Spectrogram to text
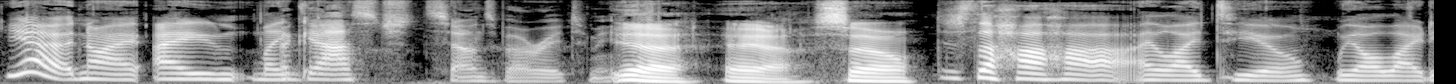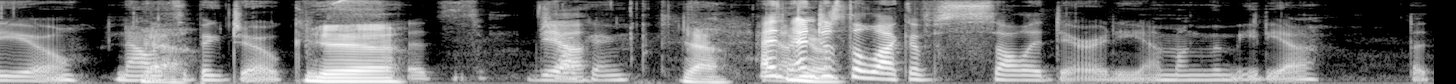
Yeah, no, I, I like Aghast sounds about right to me. Yeah, yeah. yeah. So just the ha ha. I lied to you. We all lie to you. Now Yeah. it's a big joke. yeah, It's Yeah. shocking. yeah. And, I and just the lack of solidarity among the media. That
